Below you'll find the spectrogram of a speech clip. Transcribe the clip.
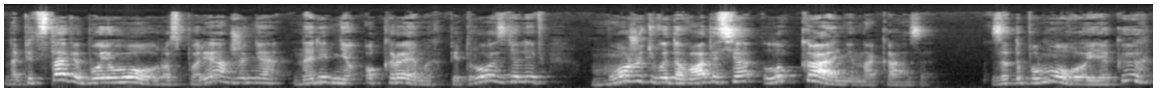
На підставі бойового розпорядження на рівні окремих підрозділів можуть видаватися локальні накази, за допомогою яких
